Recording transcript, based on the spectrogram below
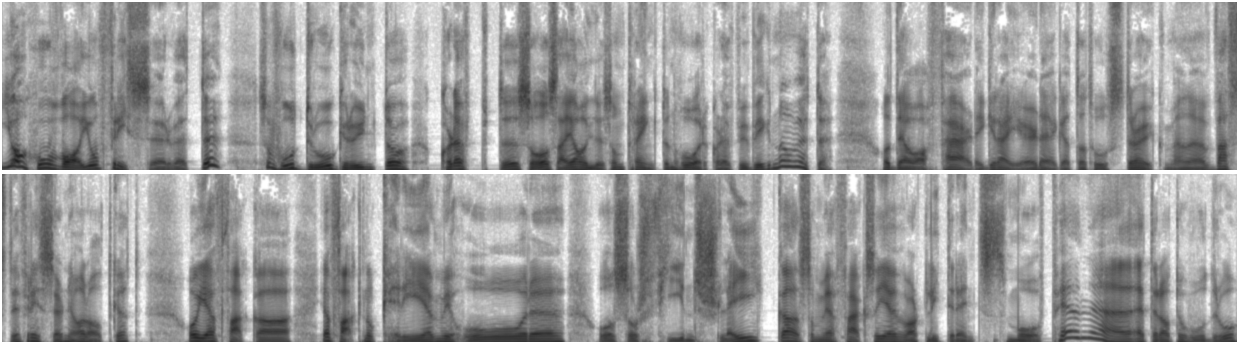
Ja, hun var jo frisør, vet du, så hun drog rundt og kløpte så å si alle som trengte en hårklipp i bygda, vet du. Og det var fæle greier, det, gitt, at hun strøyk med det beste frisøren jeg har hatt, gitt. Og jeg fikk, uh, jeg fikk noe krem i håret, og så fin sleika som jeg fikk, så jeg ble litt rent småpen jeg, etter at hun dro.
